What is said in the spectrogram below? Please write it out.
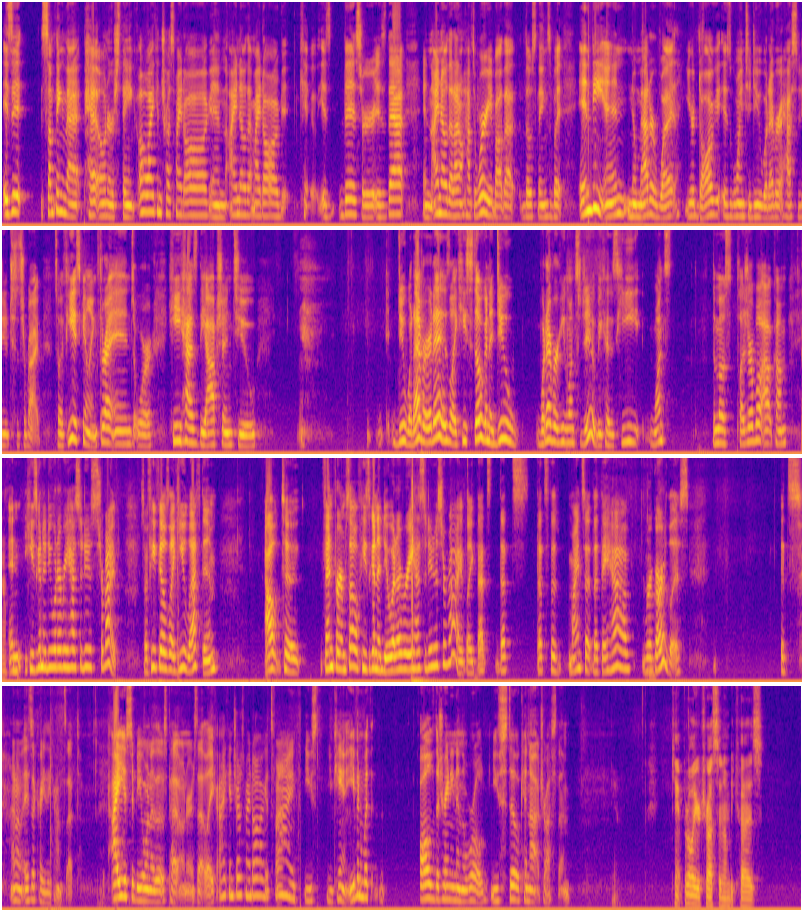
is it something that pet owners think, "Oh, I can trust my dog and I know that my dog is this or is that and I know that I don't have to worry about that those things." But in the end, no matter what, your dog is going to do whatever it has to do to survive. So, if he is feeling threatened or he has the option to do whatever it is, like he's still going to do whatever he wants to do because he wants the most pleasurable outcome Yeah. and he's going to do whatever he has to do to survive. So if he feels like you left him out to fend for himself, he's going to do whatever he has to do to survive. Like that's that's that's the mindset that they have regardless. It's I don't know, it's a crazy concept. I used to be one of those pet owners that like I can trust my dog, it's fine. You you can't even with all of the training in the world, you still cannot trust them. Can't put all your trust in them because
